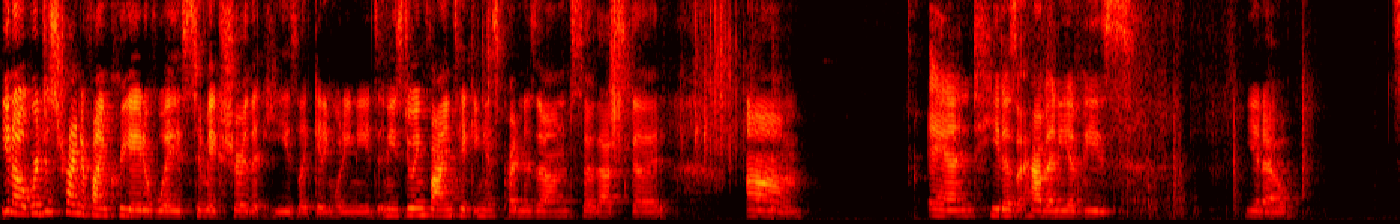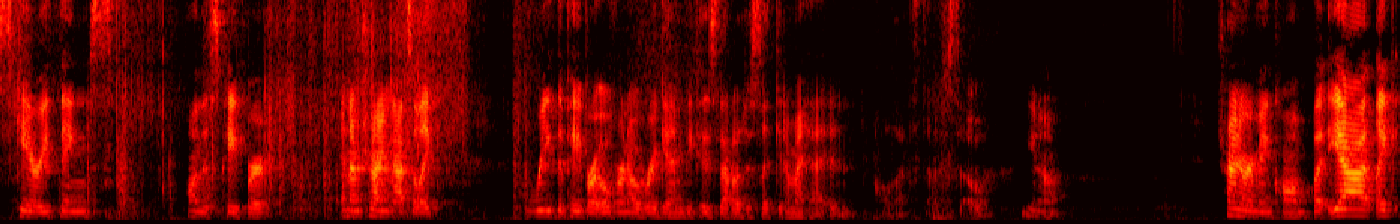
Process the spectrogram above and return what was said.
you know we're just trying to find creative ways to make sure that he's like getting what he needs and he's doing fine taking his prednisone so that's good um and he doesn't have any of these, you know, scary things on this paper. And I'm trying not to like read the paper over and over again because that'll just like get in my head and all that stuff. So, you know, trying to remain calm. But yeah, like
